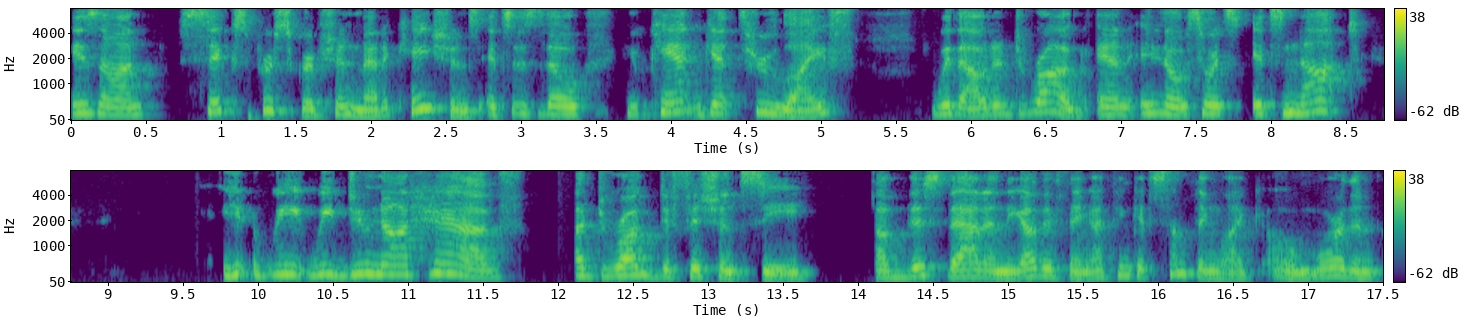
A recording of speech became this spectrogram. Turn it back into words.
is on six prescription medications. It's as though you can't get through life without a drug. And you know, so it's it's not we we do not have a drug deficiency of this, that, and the other thing, I think it's something like, oh, more than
